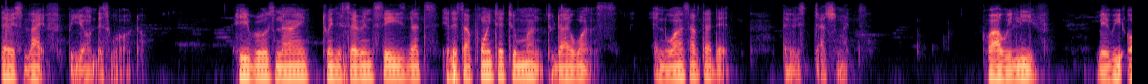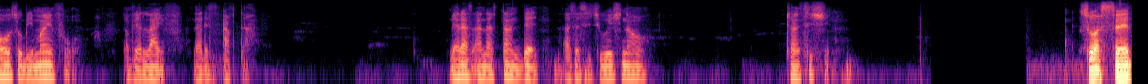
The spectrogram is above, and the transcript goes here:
there is life beyond this world. Hebrews 9:27 says that it is appointed to man to die once, and once after death there is judgment. While we live, may we also be mindful of the life that is after. Let us understand death as a situational transition. So, as said,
